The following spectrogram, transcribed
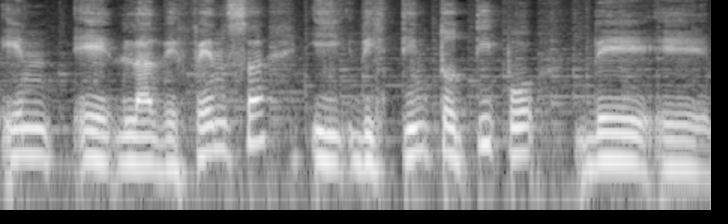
en eh, la defensa y distinto tipo de... Eh,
